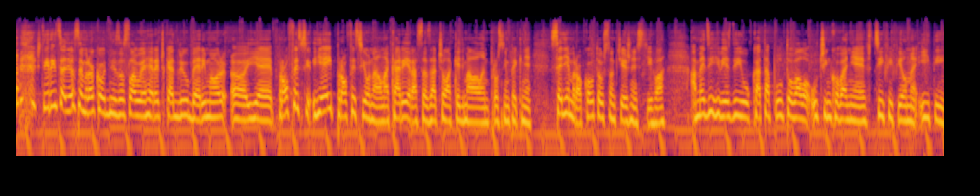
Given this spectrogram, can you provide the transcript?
48 rokov dnes oslavuje herečka Drew Barrymore. Eh, Je profesi- jej profesionálna kariéra sa začala, keď mala len prosím pekne 7 rokov, to už som tiež nestihla. A medzi hviezdy ju katapultovalo účinkovanie v sci-fi filme E.T.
